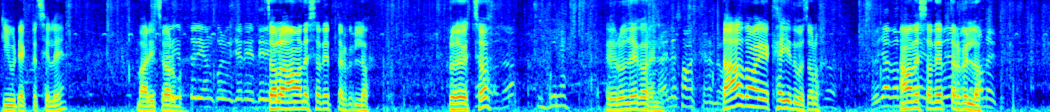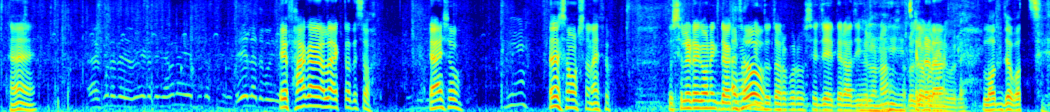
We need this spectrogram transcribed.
কিউট একটা ছেলে। বাড়ি চর চলো আমাদের সাথে ইফতার করল রোজা করছ রোজাই করেনি তাও তোমাকে খাইয়ে দেবো চলো। আমাদের সাথে ইফতার করল হ্যাঁ। এ ফাঁকা গেল একটা দেশ আইসো। এ সমস্যা নাই আইসো। তো ছেলেটাকে অনেক ডাকলাম কিন্তু তারপরও সে যেতে রাজি হলো না হ্যাঁ, ছেলেটা- লজ্জা পাচ্ছে।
